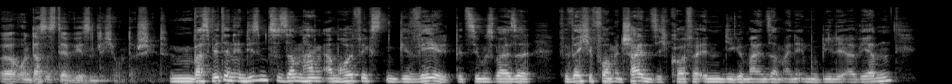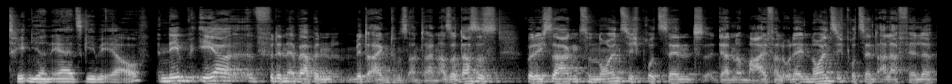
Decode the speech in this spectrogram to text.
äh, und das ist der wesentliche Unterschied. Was wird denn in diesem Zusammenhang am häufigsten gewählt, beziehungsweise für welche Form entscheiden sich KäuferInnen, die gemeinsam eine Immobilie erwerben? Treten die dann eher als GBR auf? Nehmen eher für den Erwerb in Miteigentumsanteilen. Also das ist, würde ich sagen, zu 90 Prozent der Normalfall oder in 90 Prozent aller Fälle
